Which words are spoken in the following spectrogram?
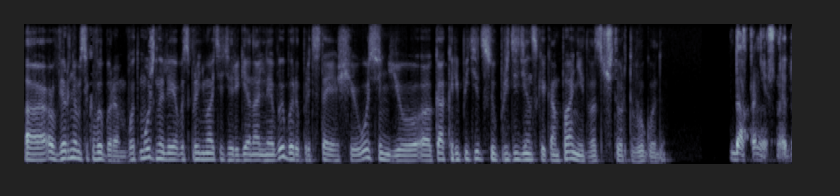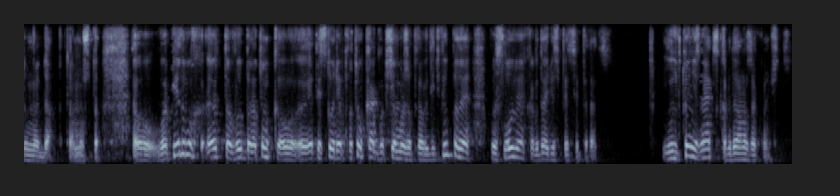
А, вернемся к выборам. Вот можно ли воспринимать эти региональные выборы, предстоящие осенью, а, как репетицию президентской кампании 2024 года? Да, конечно, я думаю, да, потому что, э, во-первых, это выбор о том, это история про то, как вообще можно проводить выборы в условиях, когда идет спецоперация. И никто не знает, когда она закончится.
